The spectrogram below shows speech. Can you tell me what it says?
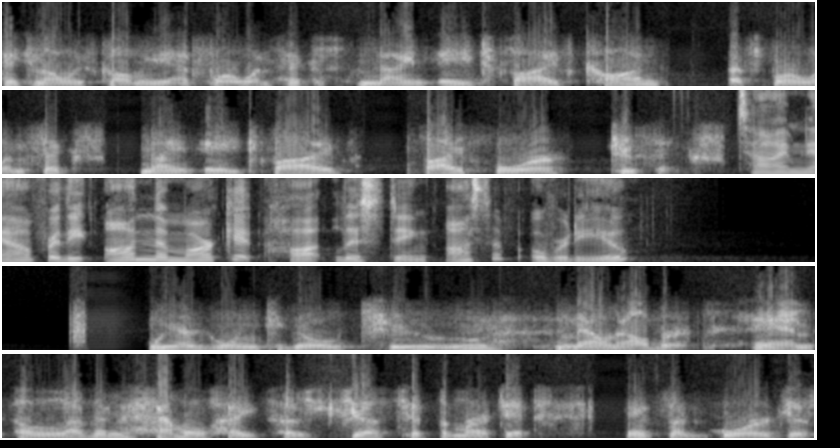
They can always call me at 416 985 Khan. That's 416 985 5426. Time now for the on the market hot listing. Asif, over to you. We are going to go to Mount Albert, and 11 Hamel Heights has just hit the market. It's a gorgeous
